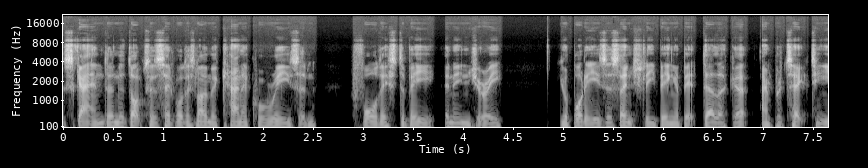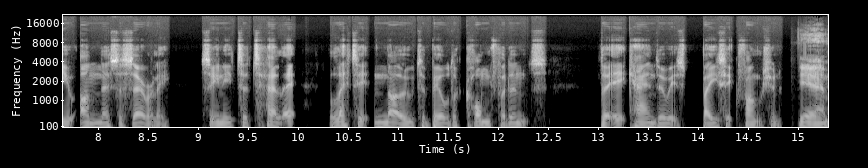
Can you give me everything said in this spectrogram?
scanned and the doctor said, well, there's no mechanical reason for this to be an injury, your body is essentially being a bit delicate and protecting you unnecessarily. So you need to tell it, let it know to build a confidence that it can do its basic function. Yeah.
